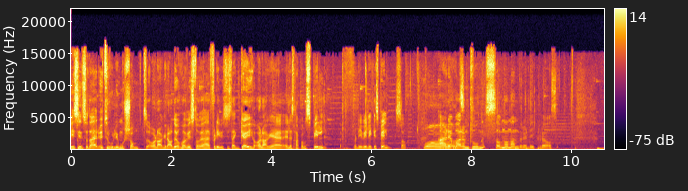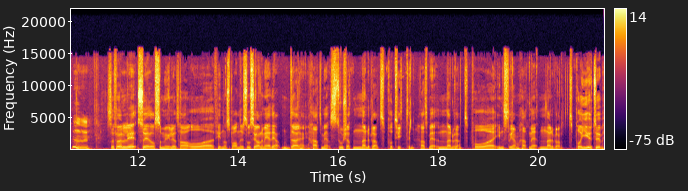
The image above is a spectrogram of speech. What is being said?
vi syns jo det er utrolig morsomt å lage radio, og vi står jo her fordi vi syns det er gøy å lage, eller snakke om spill fordi vi liker spill. Så er det jo bare en bonus om noen andre liker det også. Hmm. Selvfølgelig så er det også mulig å ta og finne oss på andre sosiale medier. Der heter vi stort sett Nerdeprat. På Twitter heter vi Nerdeprat. På Instagram heter vi Nerdeprat. På YouTube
